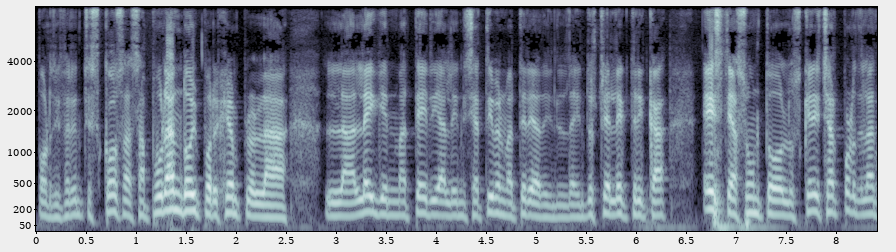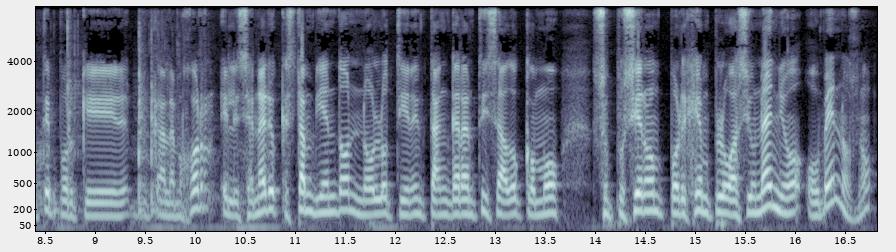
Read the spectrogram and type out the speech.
por diferentes cosas, apurando hoy, por ejemplo, la, la ley en materia, la iniciativa en materia de la industria eléctrica, este asunto los quiere echar por delante porque a lo mejor el escenario que están viendo no lo tienen tan garantizado como supusieron, por ejemplo, hace un año o menos, ¿no?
